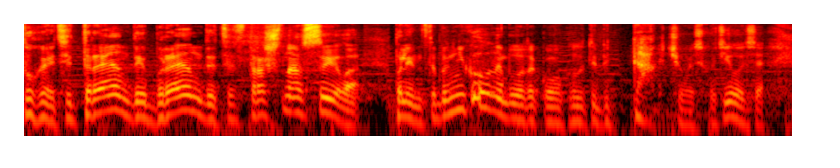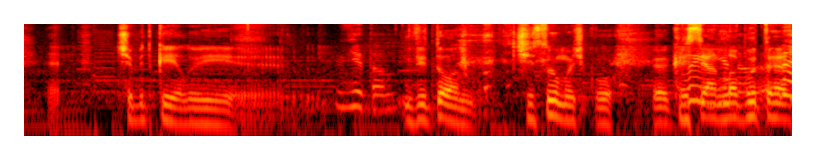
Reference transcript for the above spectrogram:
Слухай, ці тренди, бренди це страшна сила. Полін, в тебе ніколи не було такого, коли тобі так чогось хотілося. Е, Чобітки Луї Вітон. Вітон чи сумочку е, Крістіан Вітон. Лабутен.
